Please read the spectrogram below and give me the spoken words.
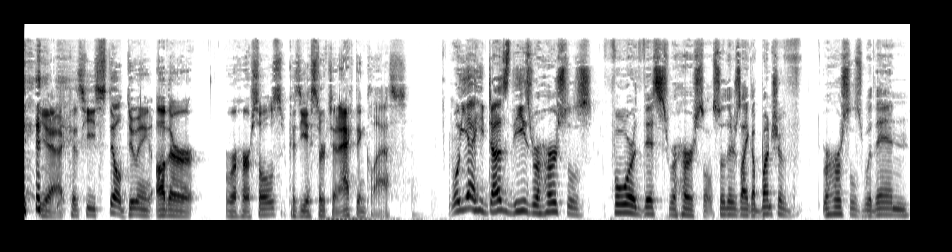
yeah, because he's still doing other rehearsals because he starts an acting class. well, yeah, he does these rehearsals for this rehearsal. So there's like a bunch of rehearsals within.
